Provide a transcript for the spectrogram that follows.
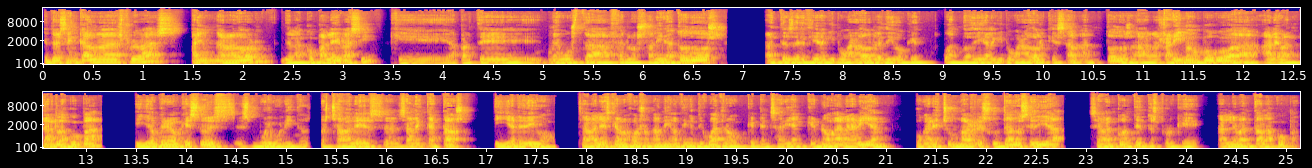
Entonces, en cada una de las pruebas hay un ganador de la Copa Legacy, que aparte me gusta hacerlos salir a todos. Antes de decir equipo ganador, le digo que cuando diga el equipo ganador que salgan todos a la tarima un poco a, levantar la copa. Y yo creo que eso es, muy bonito. Los chavales eh, salen encantados. Y ya te digo, chavales que a lo mejor son candidatos 54 que pensarían que no ganarían o que han hecho un mal resultado ese día, se van contentos porque han levantado la copa.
